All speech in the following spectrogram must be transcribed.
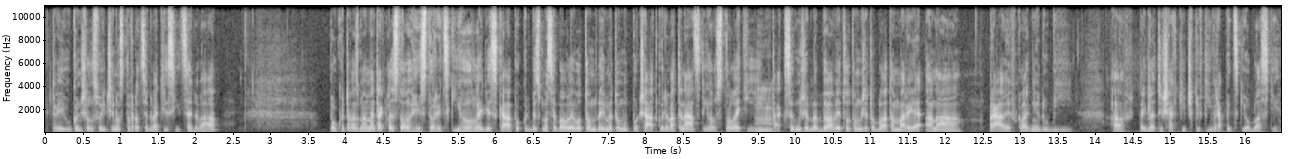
který ukončil svoji činnost v roce 2002 pokud to vezmeme takhle z toho historického hlediska, pokud bychom se bavili o tom, dejme tomu počátku 19. století, hmm. tak se můžeme bavit o tom, že to byla ta Marie Anna právě v Kladně Dubí a tadyhle ty šachtičky v té Vrapické oblasti.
